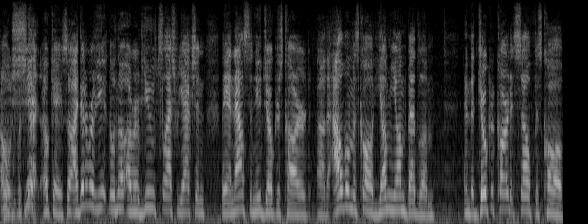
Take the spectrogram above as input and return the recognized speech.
Oh shit! Okay, so I did a review, no, no, a review slash reaction. They announced the new Joker's card. Uh, the album is called Yum Yum Bedlam, and the Joker card itself is called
